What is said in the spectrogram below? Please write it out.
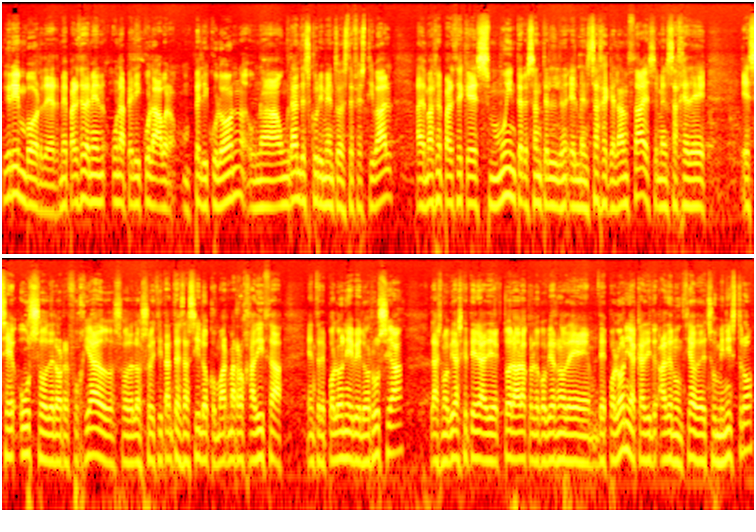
Green Border, me parece también una película, bueno, un peliculón, un gran descubrimiento de este festival. Además, me parece que es muy interesante el mensaje que lanza, ese mensaje de ese uso de los refugiados o de los solicitantes de asilo como arma arrojadiza entre Polonia y Bielorrusia, las movidas que tiene la directora ahora con el gobierno de, Polonia, que ha, ha denunciado de hecho un ministro.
